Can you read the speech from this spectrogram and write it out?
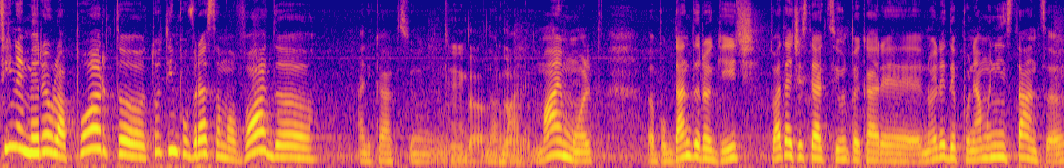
vine mereu la poartă, tot timpul vrea să mă vadă, adică acțiuni da, normale. Da. Mai mult, uh, Bogdan Drăghici, toate aceste acțiuni pe care noi le depuneam în instanță,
